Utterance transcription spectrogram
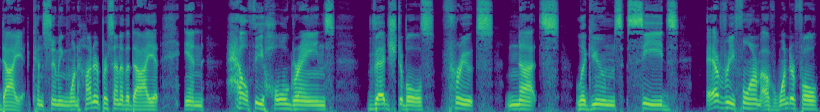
diet, consuming 100% of the diet in healthy whole grains, vegetables, fruits, nuts, legumes, seeds, every form of wonderful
